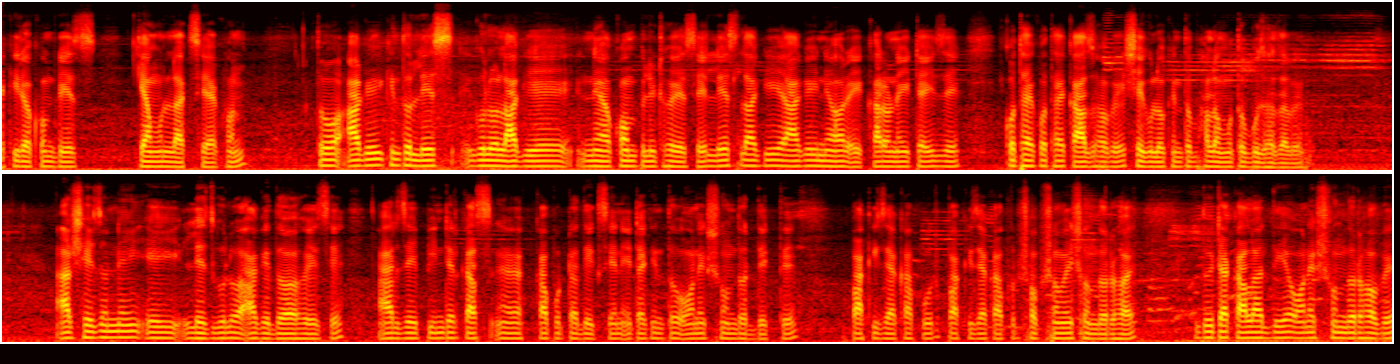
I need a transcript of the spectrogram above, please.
একই রকম ড্রেস কেমন লাগছে এখন। তো আগেই কিন্তু লেস এগুলো লাগিয়ে নেওয়া কমপ্লিট হয়েছে। লেস লাগিয়ে আগেই নেওয়ার কারণ এইটাই যে কোথায় কোথায় কাজ হবে সেগুলো কিন্তু ভালো মতো বোঝা যাবে। আর সেই জন্যেই এই লেজগুলো আগে দেওয়া হয়েছে। আর যে প্রিন্টের কাজ কাপড়টা দেখছেন, এটা কিন্তু অনেক সুন্দর দেখতে। পাকিজা কাপড় পাকিজা কাপড় সবসময় সুন্দর হয়। দুইটা কালার দিয়ে অনেক সুন্দর হবে।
